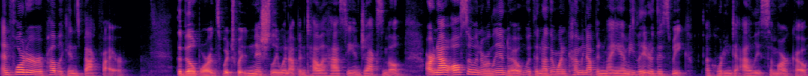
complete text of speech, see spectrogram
and Florida Republicans backfire. The billboards, which initially went up in Tallahassee and Jacksonville, are now also in Orlando, with another one coming up in Miami later this week, according to Ali Samarco,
